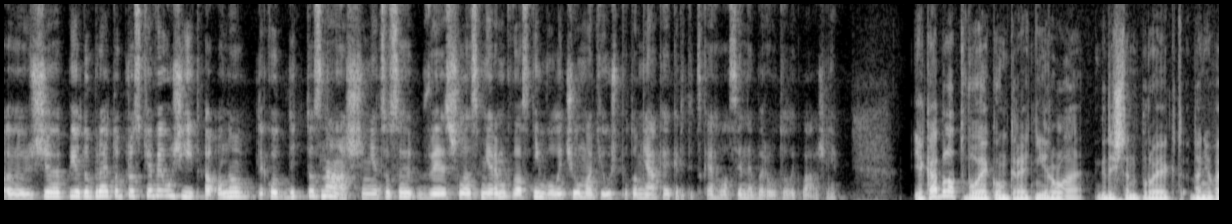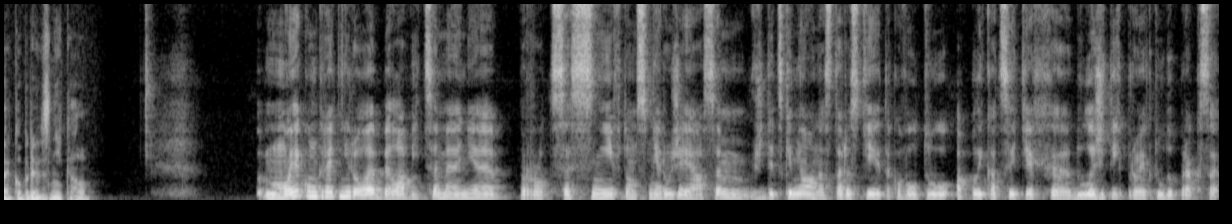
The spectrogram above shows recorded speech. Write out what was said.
eh, že je dobré to prostě využít a ono, jako teď to znáš, něco se vyšle směrem k vlastním voličům a ti už potom nějaké kritické hlasy neberou tolik vážně. Jaká byla tvoje konkrétní role, když ten projekt Daňové kobry vznikal? Moje konkrétní role byla víceméně procesní v tom směru, že já jsem vždycky měla na starosti takovou tu aplikaci těch důležitých projektů do praxe.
